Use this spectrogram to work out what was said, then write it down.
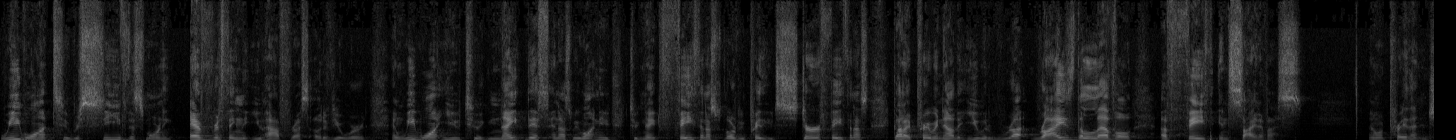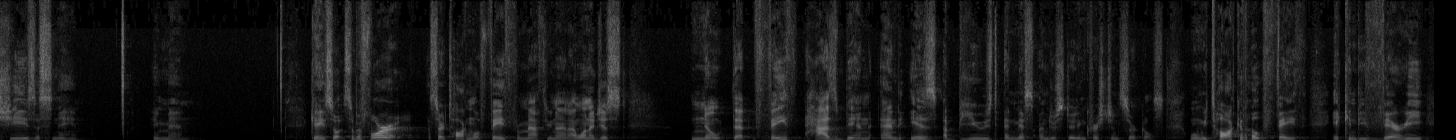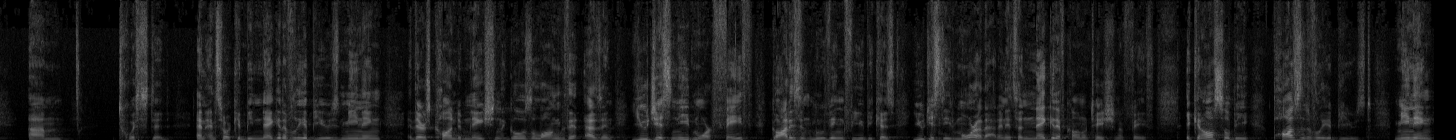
we want to receive this morning everything that you have for us out of your word. And we want you to ignite this in us. We want you to ignite faith in us. Lord, we pray that you'd stir faith in us. God, I pray right now that you would rise the level of faith inside of us. And we pray that in Jesus' name. Amen. Okay, so, so before I start talking about faith from Matthew 9, I want to just note that faith has been and is abused and misunderstood in Christian circles. When we talk about faith, it can be very um, twisted. And, and so it can be negatively abused, meaning there's condemnation that goes along with it, as in, you just need more faith. God isn't moving for you because you just need more of that. And it's a negative connotation of faith. It can also be positively abused, meaning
